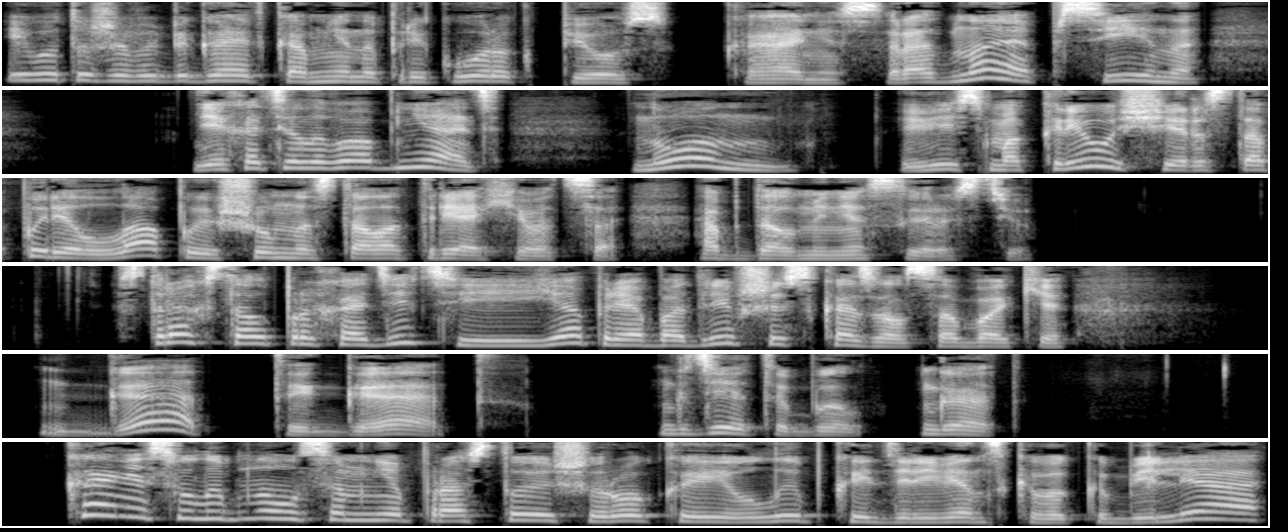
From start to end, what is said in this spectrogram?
И вот уже выбегает ко мне на пригорок пес, Канис, родная псина. Я хотел его обнять, но он весь мокрющий, растопырил лапы и шумно стал отряхиваться, обдал меня сыростью. Страх стал проходить, и я, приободрившись, сказал собаке, «Гад ты, гад! Где ты был, гад?» Канис улыбнулся мне простой и широкой улыбкой деревенского кобеля.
